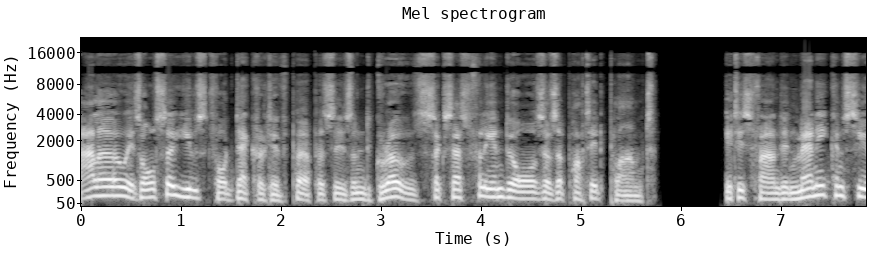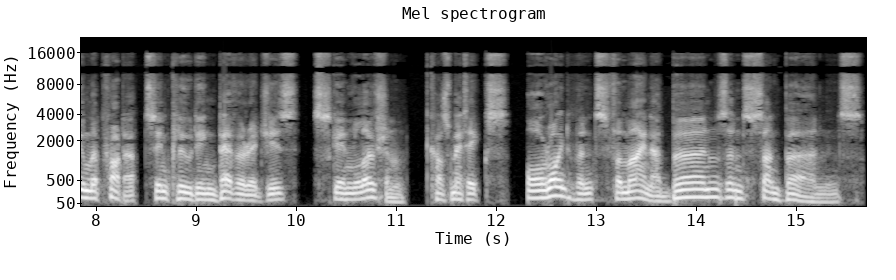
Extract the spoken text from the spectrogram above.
Aloe is also used for decorative purposes and grows successfully indoors as a potted plant. It is found in many consumer products including beverages, skin lotion, cosmetics, or ointments for minor burns and sunburns.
